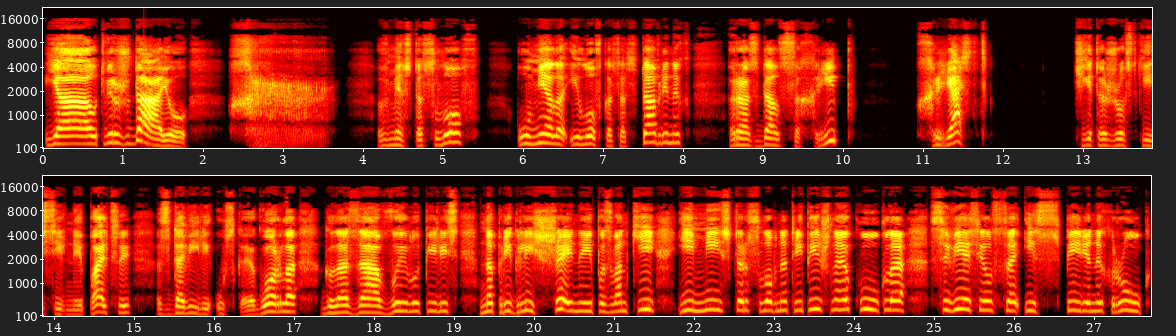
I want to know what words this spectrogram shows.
я утверждаю... Вместо слов, умело и ловко составленных, раздался хрип, хрясть, Чьи-то жесткие сильные пальцы сдавили узкое горло, глаза вылупились, напряглись шейные позвонки, и мистер, словно тряпишная кукла, свесился из спиренных рук.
